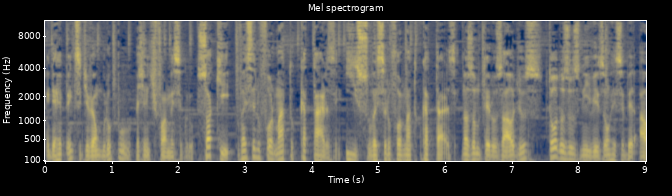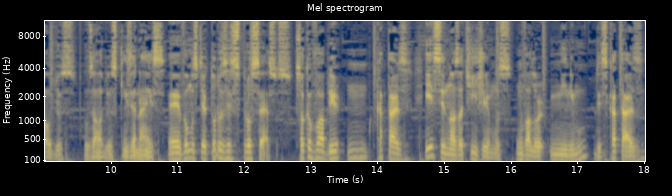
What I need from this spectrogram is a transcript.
E de repente, se tiver um grupo, a gente forma esse grupo. Só que vai ser no formato Catarse. Isso, vai ser no formato Catarse. Nós vamos ter os áudios, todos os níveis vão receber áudios, os áudios quinzenais. É, vamos ter todos esses processos. Só que eu vou abrir um Catarse. E se nós atingirmos um valor mínimo desse Catarse,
